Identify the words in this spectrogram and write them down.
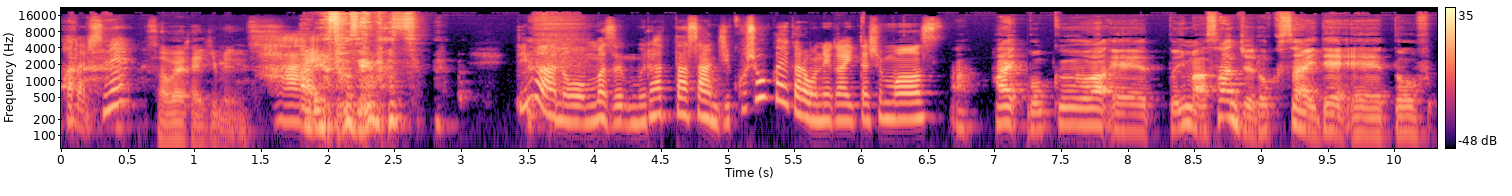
方ですね。爽やかイケメンです。はいありが。とうございます。では、あの、まず村田さん、自己紹介からお願いいたします。あはい。僕は、えーっと、今36歳で、えーっと、フ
